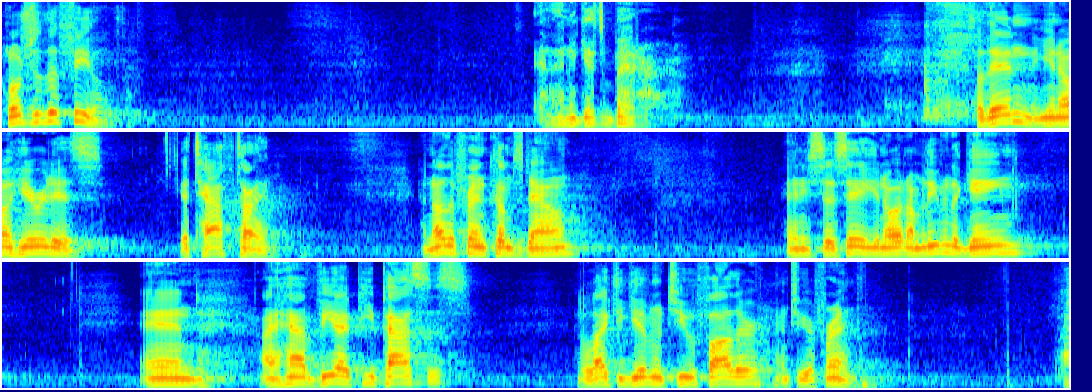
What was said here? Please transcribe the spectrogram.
closer to the field. And then it gets better. So then, you know, here it is. It's halftime. Another friend comes down and he says, Hey, you know what? I'm leaving the game and I have VIP passes. I'd like to give them to you, Father, and to your friend.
